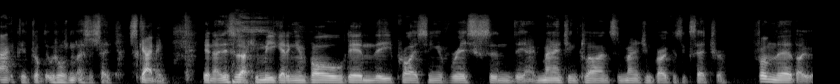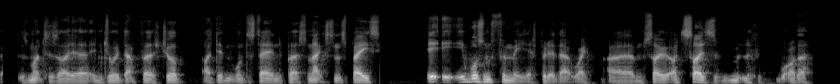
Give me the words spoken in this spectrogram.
active job that wasn't said scanning. You know, this is actually me getting involved in the pricing of risks and you know managing clients and managing brokers, etc. From there, though, as much as I uh, enjoyed that first job, I didn't want to stay in the personal accident space it, it, wasn't for me. Let's put it that way. Um, so I decided to look at what other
